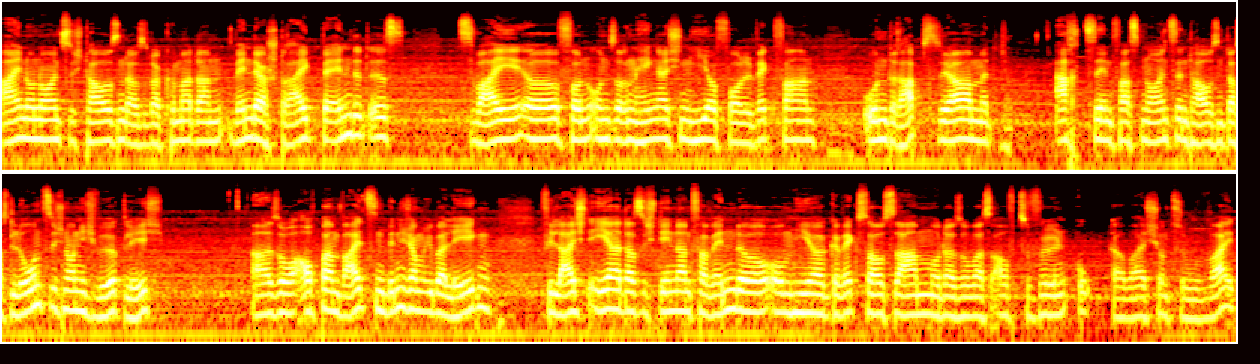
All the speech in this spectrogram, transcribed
91.000. Also da können wir dann, wenn der Streik beendet ist, zwei äh, von unseren Hängerchen hier voll wegfahren. Und Raps, ja, mit 18, fast 19.000, das lohnt sich noch nicht wirklich. Also auch beim Weizen bin ich am überlegen, vielleicht eher, dass ich den dann verwende, um hier Gewächshaussamen oder sowas aufzufüllen. Oh, da war ich schon zu weit.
